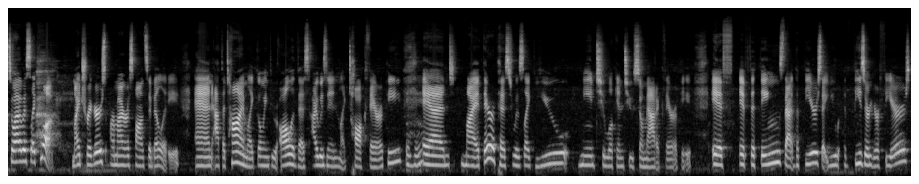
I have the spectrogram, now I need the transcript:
so i was like look my triggers are my responsibility. And at the time, like going through all of this, I was in like talk therapy. Mm-hmm. And my therapist was like, You need to look into somatic therapy. If if the things that the fears that you these are your fears,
